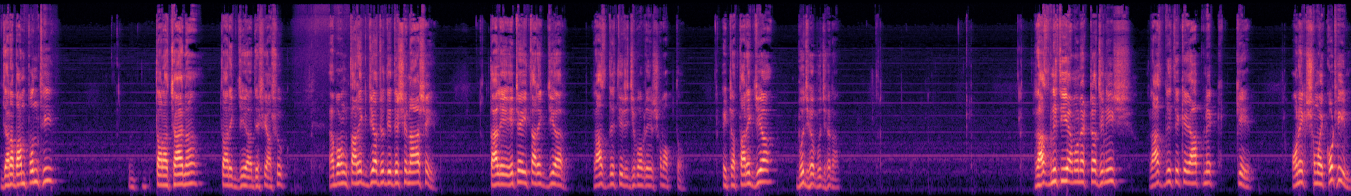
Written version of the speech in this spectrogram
যারা বামপন্থী, তারা চায় না তারেক জিয়া দেশে আসুক। এবং তারেক জিয়া যদি দেশে না আসে, তাহলে এটাই তারেক জিয়ার রাজনীতির জীবনের সমাপ্ত। এটা তারেক জিয়া বুঝে বুঝে না। রাজনীতি এমন একটা জিনিস, রাজনীতিকে আপনাকে অনেক সময় কঠিন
